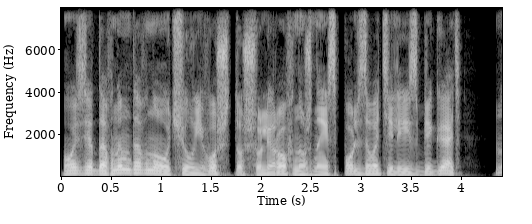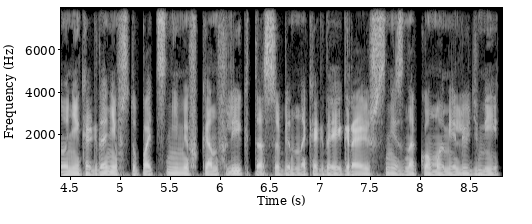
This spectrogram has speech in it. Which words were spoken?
Оззи давным-давно учил его, что шулеров нужно использовать или избегать, но никогда не вступать с ними в конфликт, особенно когда играешь с незнакомыми людьми.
